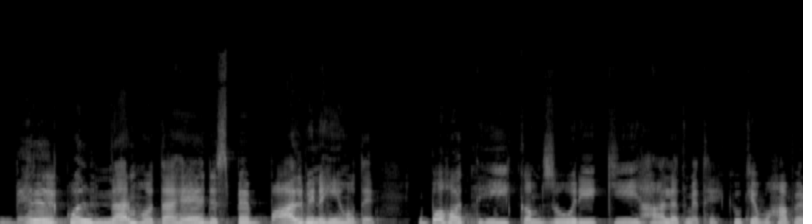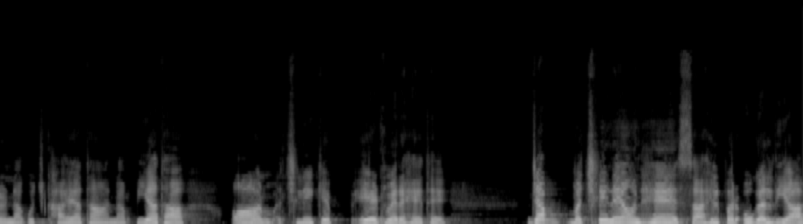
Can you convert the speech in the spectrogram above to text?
بالکل نرم ہوتا ہے، جس پہ بال بھی نہیں ہوتے۔ بہت ہی کمزوری کی حالت میں تھے، کیونکہ وہاں پہ نہ کچھ کھایا تھا، نہ پیا تھا اور مچھلی کے پیٹ میں رہے تھے۔ جب مچھلی نے انہیں ساحل پر اگل دیا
